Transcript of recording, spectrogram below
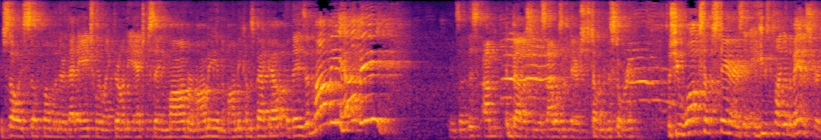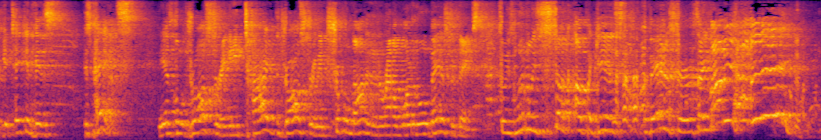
Which is always so fun when they're at that age where like they're on the edge of saying mom or mommy, and the mommy comes back out. But they say, Mommy, help me! And so this, I'm embellishing this. I wasn't there. She's telling me the story. So she walks upstairs, and he was playing on the banister. He had taken his, his pants. He has a little drawstring, and he tied the drawstring and triple knotted it around one of the little banister things. So he's literally stuck up against the banister saying, Mommy, help me!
